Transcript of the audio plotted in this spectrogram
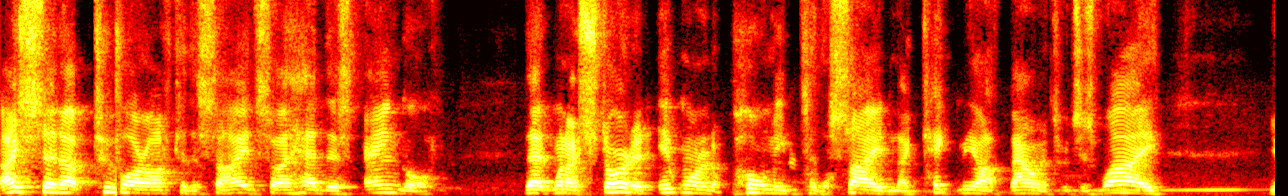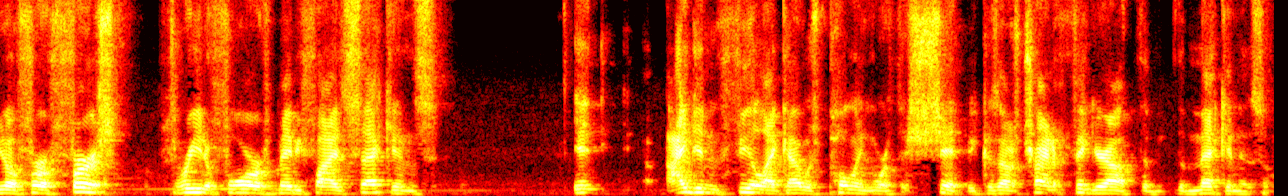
I set up too far off to the side, so I had this angle that when I started, it wanted to pull me to the side and like take me off balance, which is why you know for a first three to four maybe five seconds it I didn't feel like I was pulling worth a shit because I was trying to figure out the, the mechanism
